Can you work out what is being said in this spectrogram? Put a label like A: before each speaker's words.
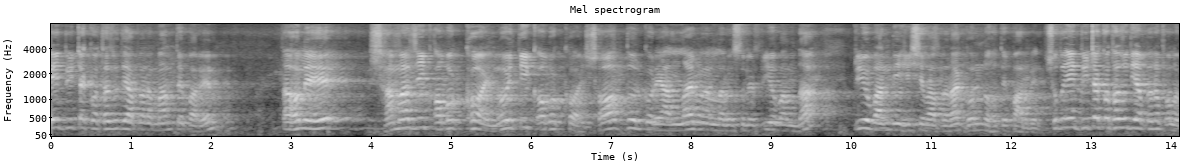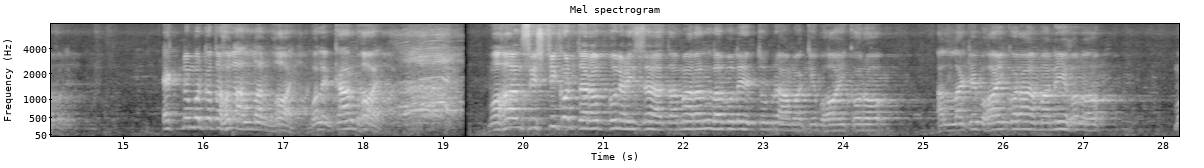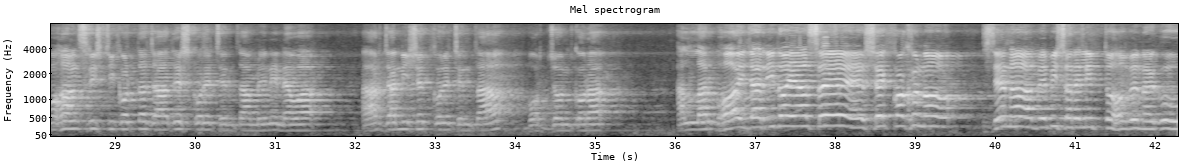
A: এই দুইটা কথা যদি আপনারা মানতে পারেন, তাহলে সামাজিক অবক্ষয়, নৈতিক অবক্ষয় সব দূর করে আল্লাহ এবং আল্লাহ রসুলের প্রিয় বান্দা, প্রিয় বান্দি হিসেবে আপনারা গণ্য হতে পারবেন। শুধু এই দুইটা কথা যদি আপনারা ফলো করেন। এক নম্বর কথা হলো আল্লাহর ভয়। বলেন, কার ভয়? মহান সৃষ্টিকর্তা রব্বুল ইজ্জাত আমার আল্লাহ বলে, তোমরা আমাকে ভয় করো। আল্লাহকে ভয় করা মানে হলো মহান সৃষ্টিকর্তা যা আদেশ করেছেন তা মেনে নেওয়া আর যা নিষেধ করেছেন তা বর্জন করা। আল্লাহর ভয় যা হৃদয়ে আছে, সে কখনো জেনা, বেবিচারে লিপ্ত হবে না গো।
